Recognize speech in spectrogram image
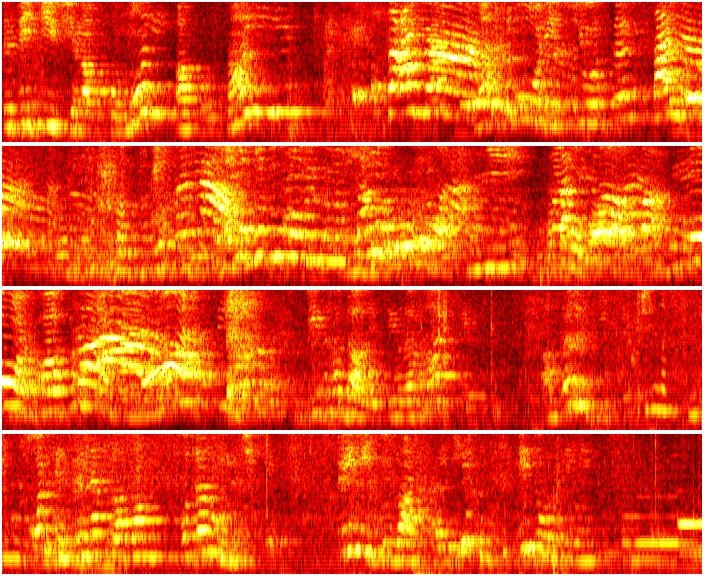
Сидить дівчина в коморі, а коса її на дворі. Що це? А ну подумали, що? Ні. Морква. Молодці. Відгадали всі загадки. А зараз діти. Осінь принесла вам подаруночки. Прийміть, будь ласка, їх від осені. Thank you.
